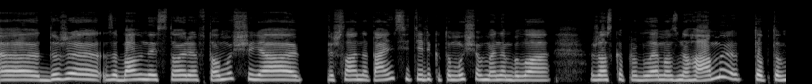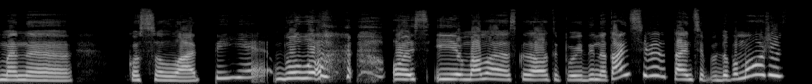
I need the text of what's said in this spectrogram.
Е, дуже забавна історія в тому, що я пішла на танці тільки тому, що в мене була жорстка проблема з ногами. Тобто, в мене косолапіє було. Ось, і мама сказала: типу, йди на танці, танці допоможуть.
